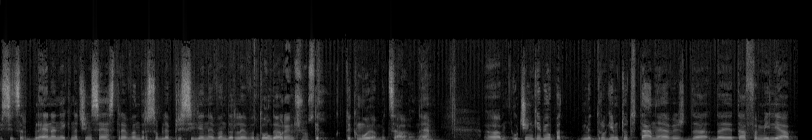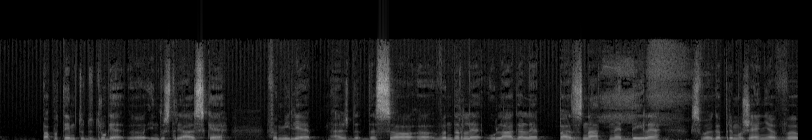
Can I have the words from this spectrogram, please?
sicer bile na nek način sestre, vendar so bile prisiljene vendarle v to, da tek, tekmujejo med sabo. Ja, ja. Uh, učinek je bil pa med drugim tudi ta, ne, veš, da, da je ta familija, pa potem tudi druge uh, industrialske familije, veš, da, da so uh, vendarle ulagale pa znatne dele svojega premoženja v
